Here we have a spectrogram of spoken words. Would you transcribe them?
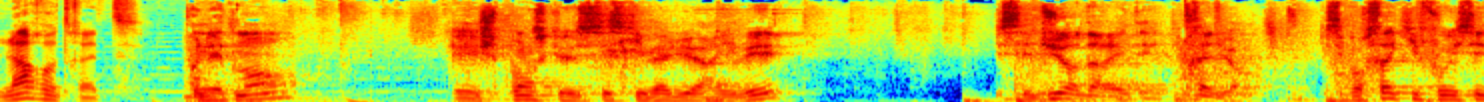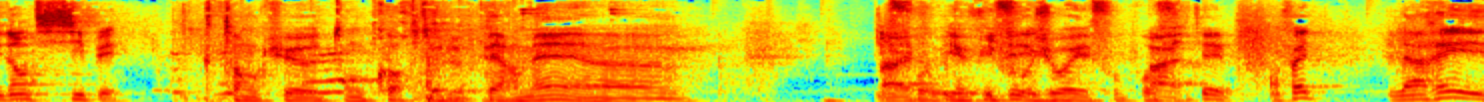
la retraite. Honnêtement, et je pense que c'est ce qui va lui arriver, c'est dur d'arrêter, très dur. C'est pour ça qu'il faut essayer d'anticiper. Tant que ton corps te le permet, euh, Ouais, il, faut, il faut il faut profiter. jouer, il faut profiter. En fait, l'arrêt,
